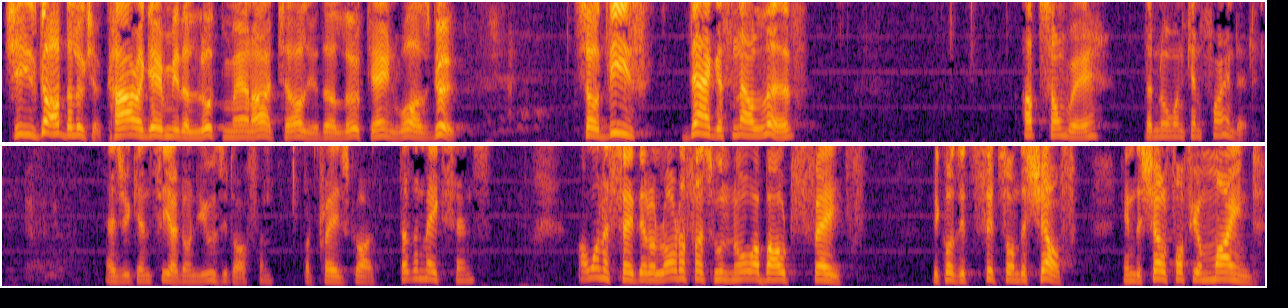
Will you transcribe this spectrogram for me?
She's got the look. Kara gave me the look, man. I tell you, the look ain't was good. So these daggers now live up somewhere that no one can find it. As you can see, I don't use it often, but praise God. Doesn't make sense. I want to say there are a lot of us who know about faith because it sits on the shelf, in the shelf of your mind.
